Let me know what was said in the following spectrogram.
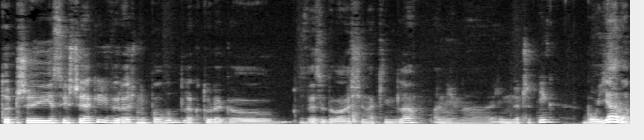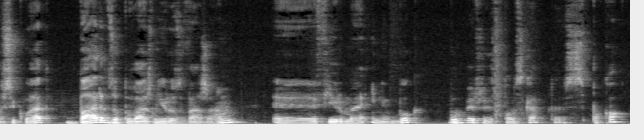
to czy jest jeszcze jakiś wyraźny powód, dla którego zdecydowałeś się na Kindle, a nie na inny czytnik? Bo ja na przykład bardzo poważnie rozważam y, firmę Inkbook, bo po pierwsze jest polska, to jest spoko,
